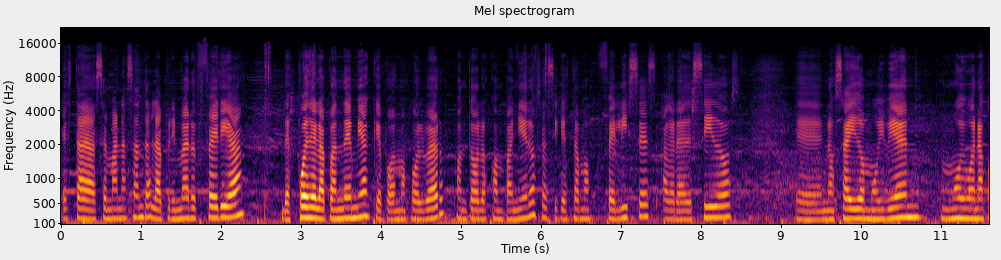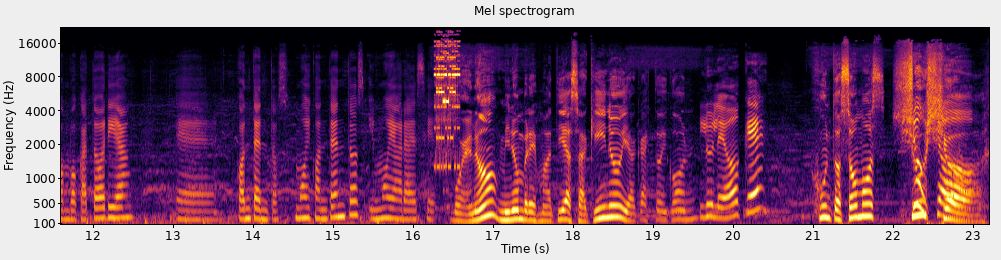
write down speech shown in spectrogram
Esta Semana Santa es la primera feria después de la pandemia que podemos volver con todos los compañeros, así que estamos felices, agradecidos. Eh, nos ha ido muy bien, muy buena convocatoria, eh, contentos, muy contentos y muy agradecidos. Bueno, mi nombre es Matías Aquino y acá estoy con Luleoque. Juntos somos Yuyo.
